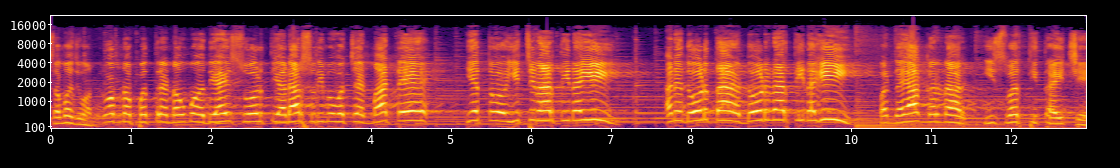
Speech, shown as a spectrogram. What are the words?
સમજવાનું. રોમનો પત્ર નવમો અધ્યાય સોળથી અઢાર સુધીમાં વચન. માટે એ તો ઈચ્છનારથી નહીં અને દોડતા દોડનારથી નહીં, પણ દયા કરનાર ઈશ્વરથી થાય છે.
